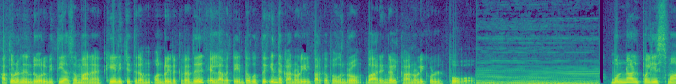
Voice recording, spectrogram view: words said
அத்துடன் இன்று ஒரு வித்தியாசமான கேலி சித்திரம் ஒன்று இருக்கிறது. எல்லாவற்றையும் தொகுத்து இந்த காணொளியில் பார்க்க போகின்றோம். வாருங்கள் காணொளிக்குள் போவோம். முன்னாள் பொலிஸ்மா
